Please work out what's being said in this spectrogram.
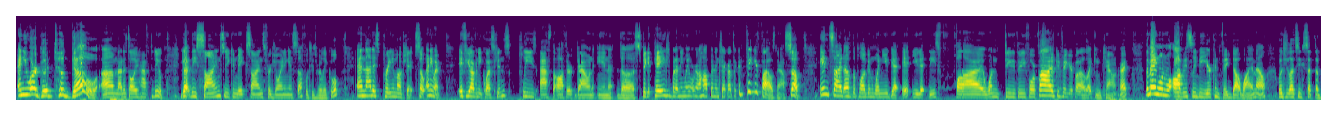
and you are good to go. Um, that is all you have to do. You got these signs, so you can make signs for joining and stuff, which is really cool. And that is pretty much it. So anyway, if you have any questions, please ask the author down in the Spigot page. But anyway, we're going to hop in and check out the configure files now. So inside of the plugin, when you get it, you get these five, one, two, three, four, five configure files. I can count, right? The main one will obviously be your config.yml, which lets you set the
